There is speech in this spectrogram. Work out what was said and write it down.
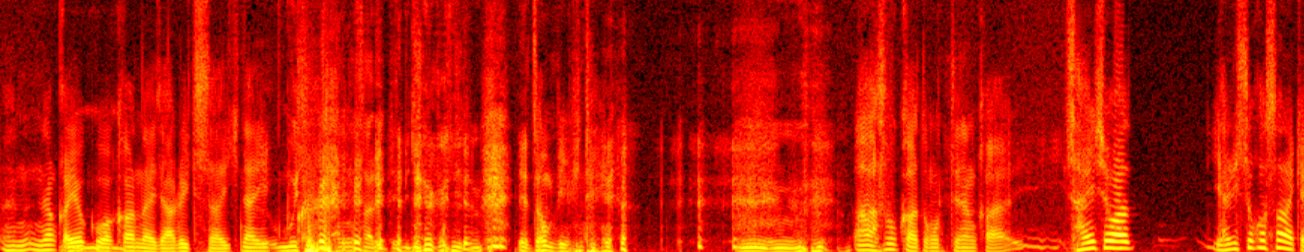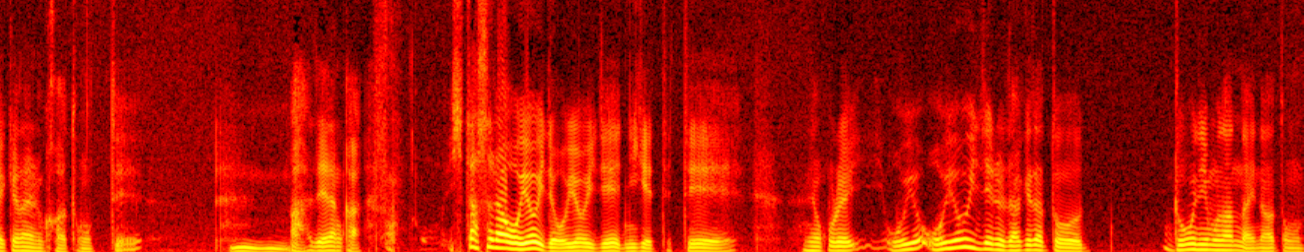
うんなんかよく分かんないで歩いてたらいきなり虫に殺されてみたいな感じで、えゾンビみたいな。うんうん、ああそうかと思ってなんか最初はやり過ごさなきゃいけないのかと思って。うんうん。あでなんかひたすら泳いで泳いで逃げててでもこれ泳泳いでるだけだとどうにもなんないなと思っ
